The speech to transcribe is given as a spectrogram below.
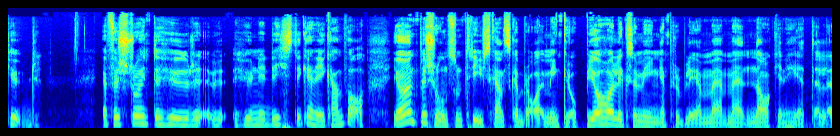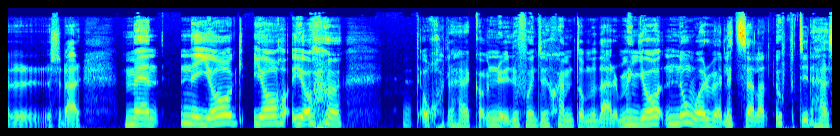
gud. Jag förstår inte hur, hur nidistiska ni kan vara. Jag är en person som trivs ganska bra i min kropp. Jag har liksom inga problem med, med nakenhet eller sådär. Men när jag, jag, jag Åh, det här kom, nu, du får inte skämta om det där, men jag når väldigt sällan upp till det här.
